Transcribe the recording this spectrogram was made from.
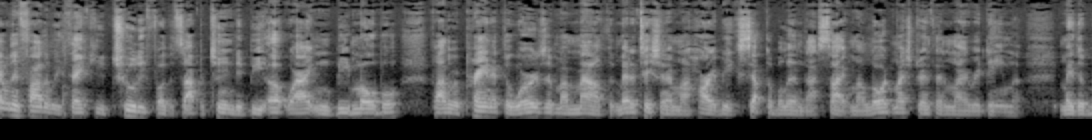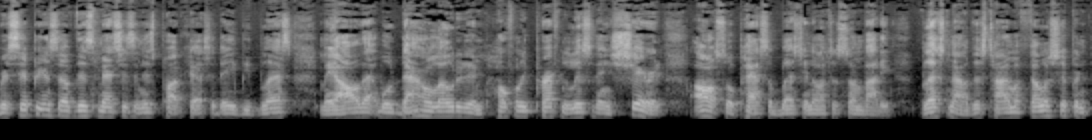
Heavenly Father, we thank you truly for this opportunity to be upright and be mobile. Father, we're praying that the words of my mouth, the meditation of my heart be acceptable in thy sight, my Lord, my strength, and my Redeemer. May the recipients of this message and this podcast today be blessed. May all that will download it and hopefully prayerfully listen and share it also pass a blessing on to somebody. Bless now this time of fellowship and,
